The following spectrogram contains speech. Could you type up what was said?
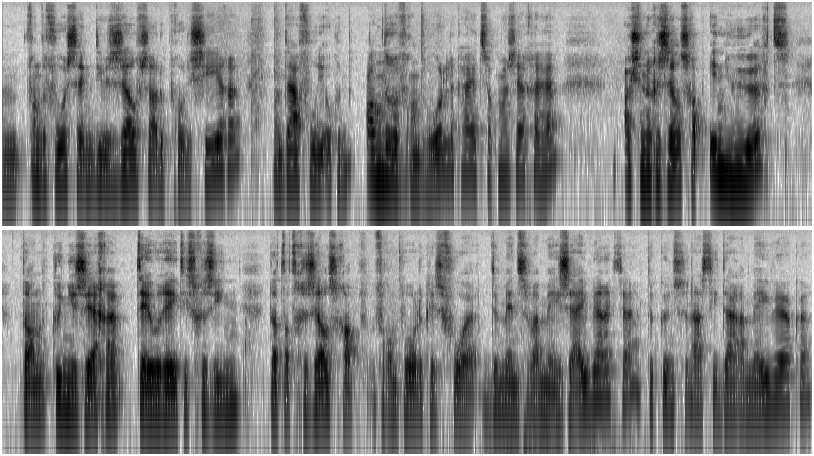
um, van de voorstelling die we zelf zouden produceren. Want daar voel je ook een andere verantwoordelijkheid, zou ik maar zeggen. Hè? Als je een gezelschap inhuurt, dan kun je zeggen, theoretisch gezien, dat dat gezelschap verantwoordelijk is voor de mensen waarmee zij werkt. Hè? De kunstenaars die daaraan meewerken.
